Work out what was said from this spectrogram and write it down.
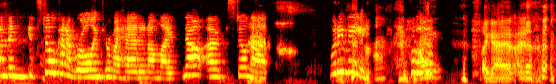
I've been, it's still kind of rolling through my head, and I'm like, no, I'm still not. What do you mean? Like I, I, I don't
